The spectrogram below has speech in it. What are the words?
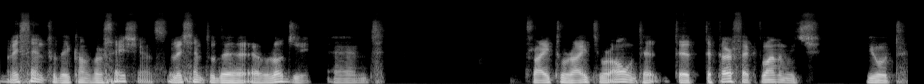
listen to the conversations, listen to the eulogy, and try to write your own, the, the, the perfect one which you would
